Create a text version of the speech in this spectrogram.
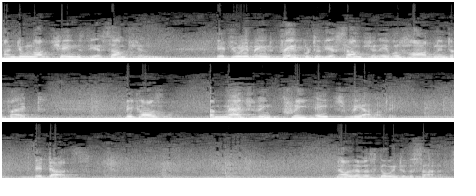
and do not change the assumption, if you remain faithful to the assumption, it will harden into fact. Because imagining creates reality. It does. Now let us go into the silence.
